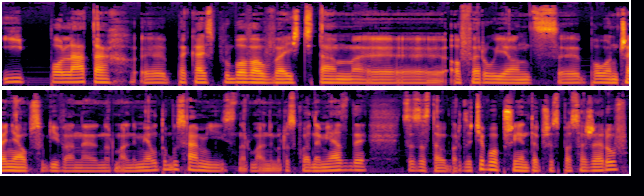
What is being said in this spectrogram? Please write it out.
I po latach e, PKS próbował wejść tam, e, oferując e, połączenia obsługiwane normalnymi autobusami z normalnym rozkładem jazdy, co zostało bardzo ciepło przyjęte przez pasażerów.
